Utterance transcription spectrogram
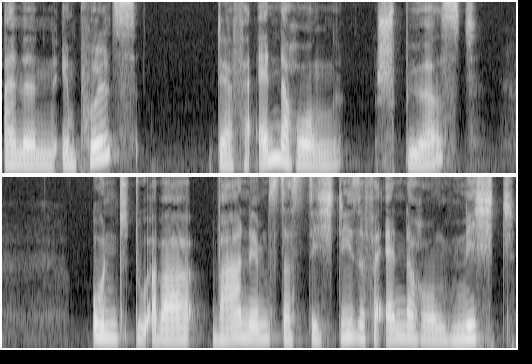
einen Impuls der Veränderung spürst und du aber wahrnimmst, dass dich diese Veränderung nicht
